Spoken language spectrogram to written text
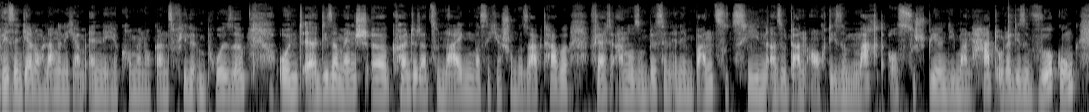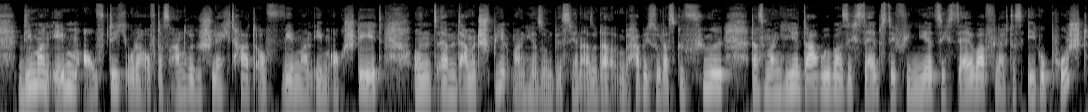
wir sind ja noch lange nicht am Ende, hier kommen ja noch ganz viele Impulse. Und äh, dieser Mensch äh, könnte dazu neigen, was ich ja schon gesagt habe, vielleicht andere so ein bisschen in den Bann zu ziehen, also dann auch diese Macht auszuspielen, die man hat oder diese Wirkung, die man eben auf dich oder auf das andere Geschlecht hat, auf wen man eben auch steht. Und ähm, damit spielt man hier so ein bisschen. Also da habe ich so das Gefühl, dass man hier darüber sich selbst definiert, sich selber vielleicht das Ego pusht,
